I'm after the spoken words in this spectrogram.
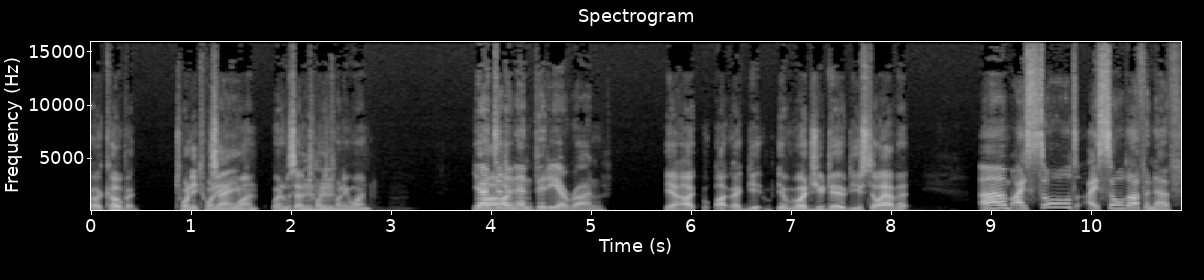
uh, COVID 2021. When was that? 2021. Mm-hmm. Yeah, I did uh, an Nvidia run. Yeah, I, I, what did you do? Do you still have it? Um, I sold. I sold off enough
